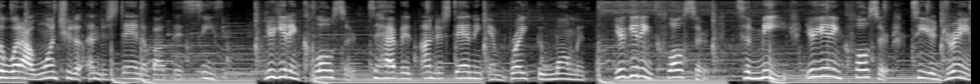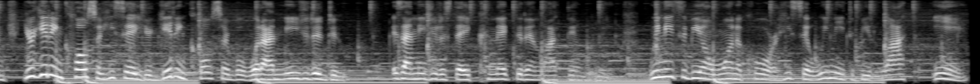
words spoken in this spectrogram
to what I want you to understand about this season. You're getting closer to having understanding and breakthrough moments. You're getting closer to me. You're getting closer to your dream. You're getting closer. He said, You're getting closer, but what I need you to do is I need you to stay connected and locked in with me. We need to be on one accord. He said, We need to be locked in.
